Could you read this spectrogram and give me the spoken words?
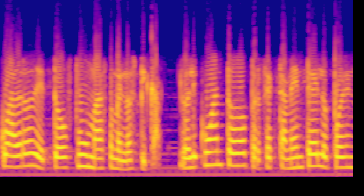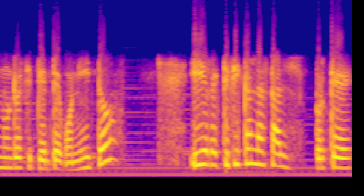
cuadro de tofu más o menos picado. Lo licúan todo perfectamente, lo ponen en un recipiente bonito y rectifican la sal, porque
